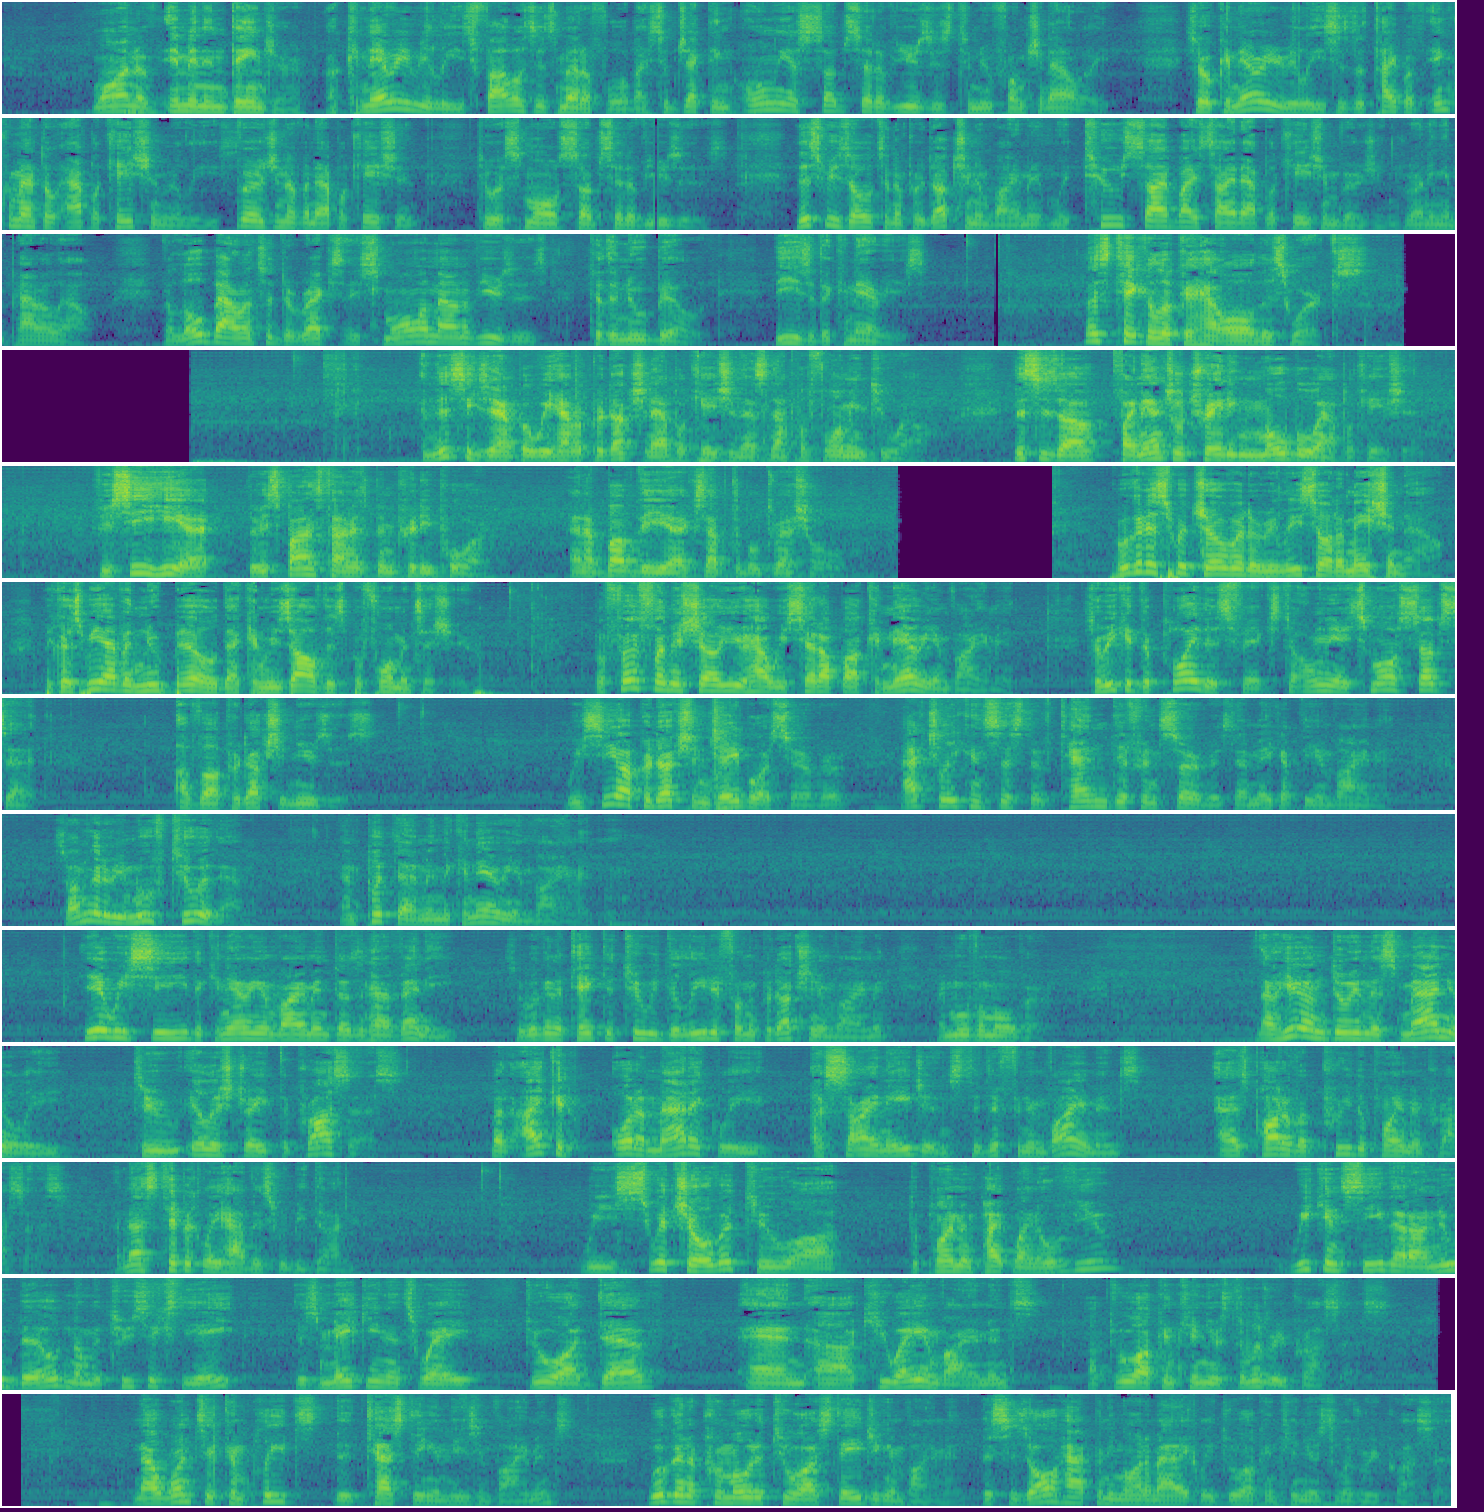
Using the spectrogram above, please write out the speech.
warn of imminent danger, a canary release follows its metaphor by subjecting only a subset of users to new functionality. So a canary release is a type of incremental application release version of an application to a small subset of users. This results in a production environment with two side-by-side application versions running in parallel. The load balancer directs a small amount of users to the new build. These are the canaries. Let's take a look at how all this works. In this example, we have a production application that's not performing too well. This is a financial trading mobile application. If you see here, the response time has been pretty poor and above the acceptable threshold. We're going to switch over to release automation now because we have a new build that can resolve this performance issue. But first let me show you how we set up our Canary environment so we could deploy this fix to only a small subset of our production users. We see our production JBoss server actually consists of 10 different servers that make up the environment. So I'm going to remove two of them and put them in the canary environment. Here we see the canary environment doesn't have any, so we're going to take the two we deleted from the production environment and move them over. Now here I'm doing this manually to illustrate the process, but I could automatically assign agents to different environments as part of a pre-deployment process. And that's typically how this would be done we switch over to our deployment pipeline overview, we can see that our new build, number 268, is making its way through our dev and uh, QA environments uh, through our continuous delivery process. Now once it completes the testing in these environments, we're going to promote it to our staging environment. This is all happening automatically through our continuous delivery process.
